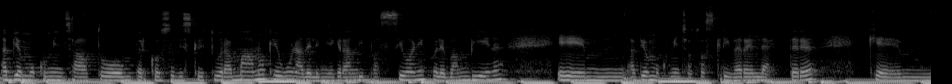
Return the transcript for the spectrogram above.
Abbiamo cominciato un percorso di scrittura a mano che è una delle mie grandi passioni con le bambine e um, abbiamo cominciato a scrivere lettere che, um,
